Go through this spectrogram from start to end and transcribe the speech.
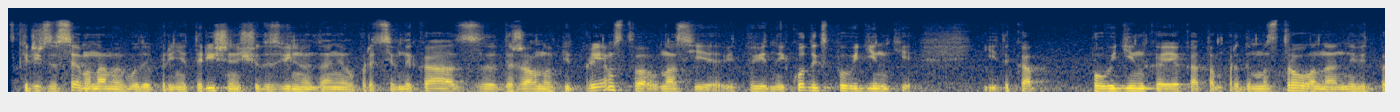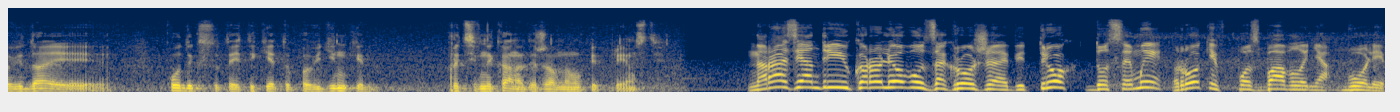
Скоріше за все, нами буде прийнято рішення щодо звільнення даного працівника з державного підприємства. У нас є відповідний кодекс поведінки, і така поведінка, яка там продемонстрована, не відповідає кодексу та етикету поведінки працівника на державному підприємстві. Наразі Андрію Корольову загрожує від трьох до семи років позбавлення волі.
